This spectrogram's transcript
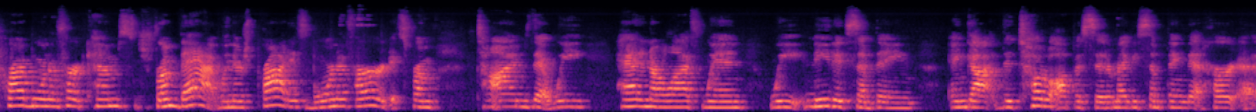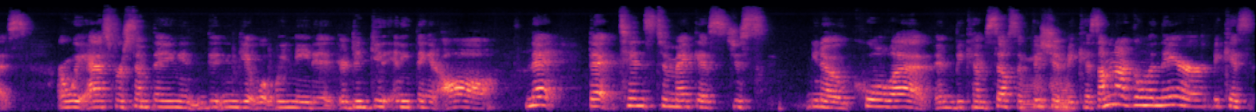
pride born of hurt comes from that. When there's pride, it's born of hurt. It's from times that we had in our life when we needed something and got the total opposite, or maybe something that hurt us, or we asked for something and didn't get what we needed, or didn't get anything at all. And that that tends to make us just you know cool up and become self sufficient Mhm. because I'm not going there because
